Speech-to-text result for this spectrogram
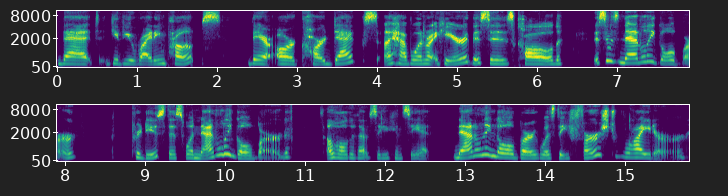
that give you writing prompts. There are card decks. I have one right here. This is called This is Natalie Goldberg. Produced this one. Natalie Goldberg. I'll hold it up so you can see it. Natalie Goldberg was the first writer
